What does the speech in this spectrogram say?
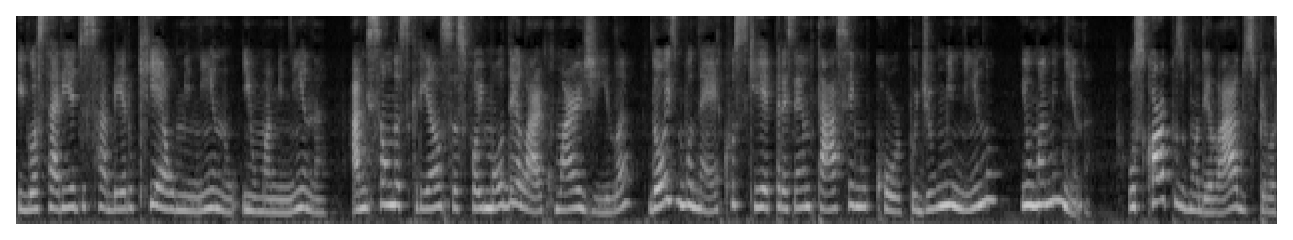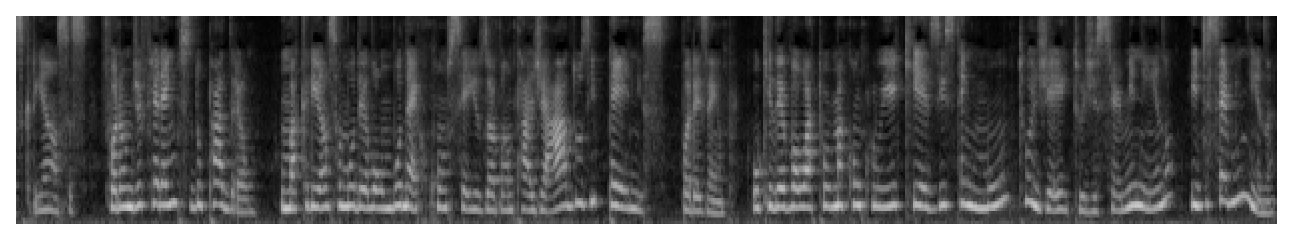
e gostaria de saber o que é um menino e uma menina, a missão das crianças foi modelar com argila dois bonecos que representassem o corpo de um menino e uma menina. Os corpos modelados pelas crianças foram diferentes do padrão. Uma criança modelou um boneco com seios avantajados e pênis, por exemplo, o que levou a turma a concluir que existem muitos jeitos de ser menino e de ser menina.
